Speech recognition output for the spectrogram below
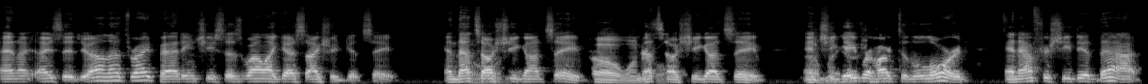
And I, I said, Yeah, that's right, Patty. And she says, Well, I guess I should get saved. And that's Oh, how she got saved. Oh, wonderful. That's how she got saved. And Oh, she gave gosh. her heart to the Lord. And after she did that,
